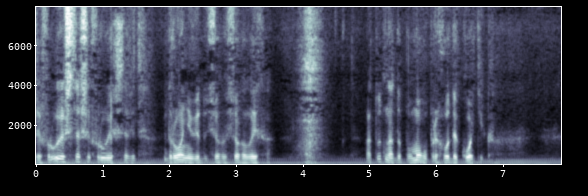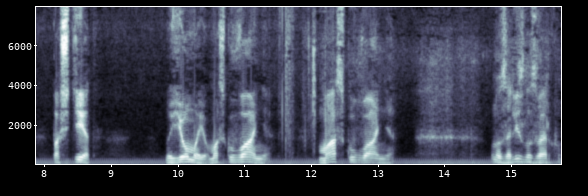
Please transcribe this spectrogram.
Шифруєшся, шифруєшся від дронів, від усього всього лиха. А тут на допомогу приходить котик. Паштет. Ну йомайо, маскування. Маскування. Воно залізло зверху.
